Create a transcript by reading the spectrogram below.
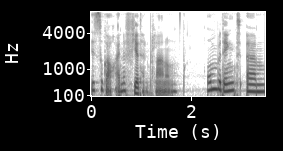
ist sogar auch eine vierte in Planung. Unbedingt, ähm,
